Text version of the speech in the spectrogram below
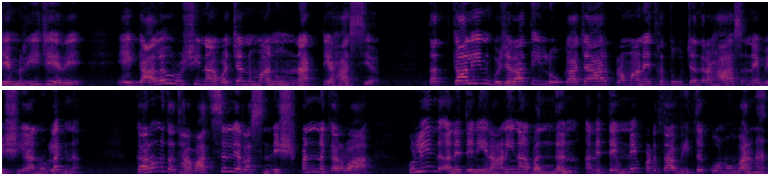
જેમ રીજે રે, એ ગાલવ ઋષિના વચનમાંનું નાટ્ય હાસ્ય. તત્કાલીન ગુજરાતી લોકાચાર પ્રમાણે થતું ચંદ્રહાસ અને વિષયાનું લગ્ન, કરુણ તથા વાત્સલ્ય રસ નિષ્પન્ન કરવા કુલિંદ અને તેની રાણીના બંધન અને તેમને પડતા વિતકોનું વર્ણન.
